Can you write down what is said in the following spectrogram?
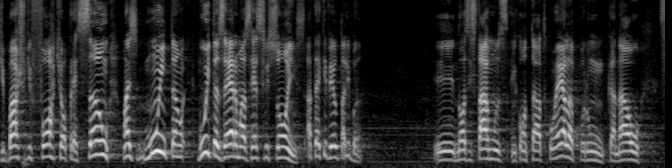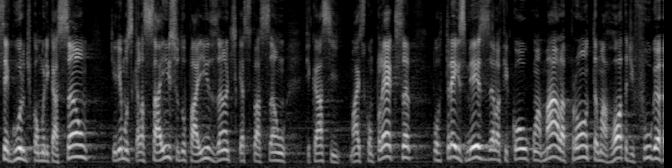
debaixo de forte opressão, mas muita, muitas eram as restrições, até que veio o Talibã. E nós estávamos em contato com ela por um canal seguro de comunicação, queríamos que ela saísse do país antes que a situação ficasse mais complexa. Por três meses ela ficou com a mala pronta, uma rota de fuga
